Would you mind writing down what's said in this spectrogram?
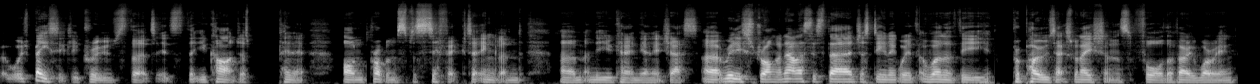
which basically proves that it's that you can't just pin it on problems specific to England um, and the UK and the NHS. Uh, really strong analysis there, just dealing with one of the proposed explanations for the very worrying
